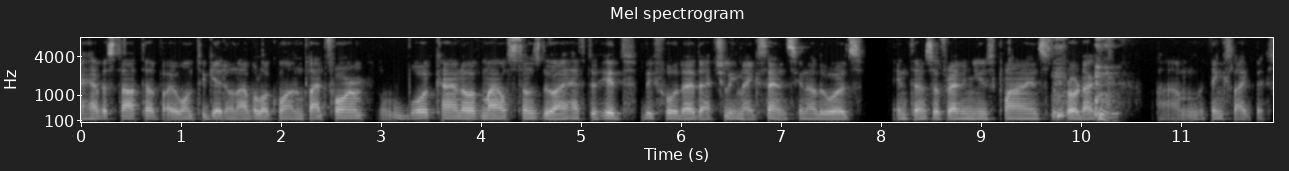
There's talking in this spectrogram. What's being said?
I have a startup, I want to get on Avaloq One platform, what kind of milestones do I have to hit before that actually makes sense? In other words, in terms of revenues, clients, the product. um, things like this?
